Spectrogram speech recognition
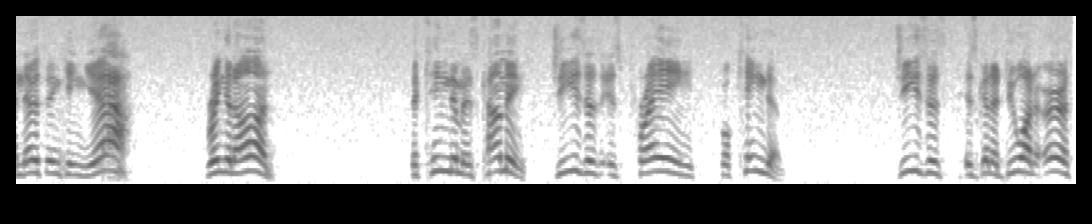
And they're thinking, Yeah, bring it on. The kingdom is coming. Jesus is praying for kingdom. Jesus is going to do on earth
